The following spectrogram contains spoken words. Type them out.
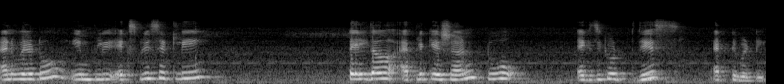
and we have to explicitly tell the application to execute this activity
